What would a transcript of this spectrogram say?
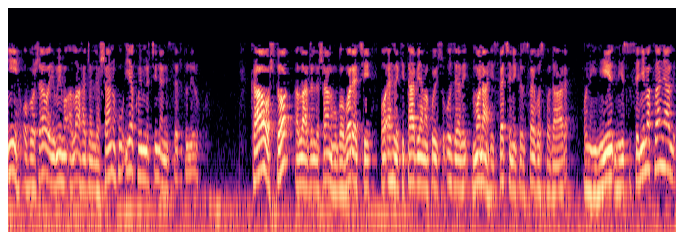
njih obožavaju mimo Allaha Đelešanuhu iako im ne čine ni srdu ni ruku. Kao što Allah Đelešanuhu govoreći o ehli kitabijama koji su uzeli monahi svećenike za svoje gospodare, oni nisu se njima klanjali,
